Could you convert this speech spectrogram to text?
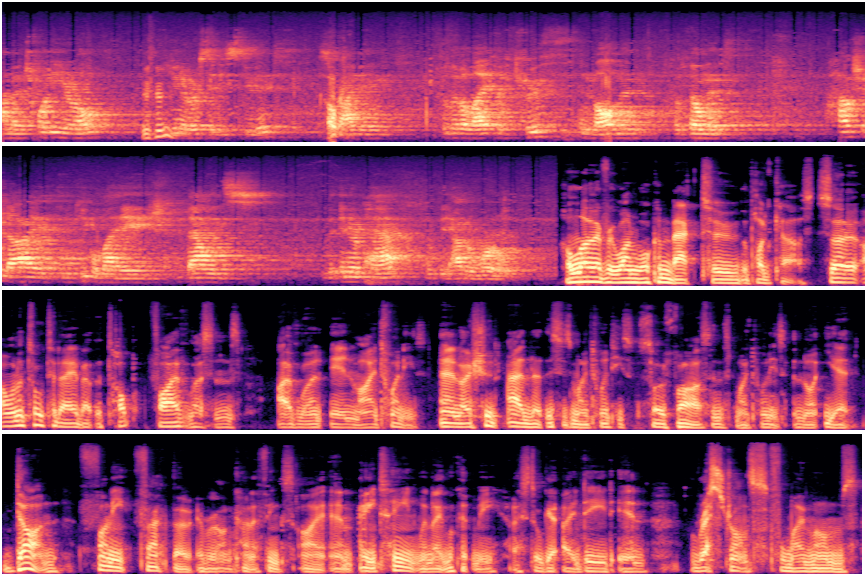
I'm a 20 year old mm-hmm. university student striving to live a life of truth, involvement, fulfillment. How should I and people my age balance the inner path with the outer world? Hello, everyone. Welcome back to the podcast. So, I want to talk today about the top five lessons I've learned in my 20s. And I should add that this is my 20s so far, since my 20s are not yet done. Funny fact though, everyone kind of thinks I am 18 when they look at me. I still get ID'd in restaurants for my mum's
